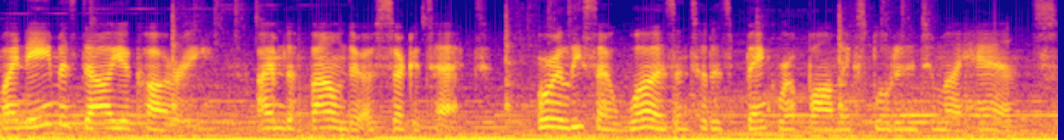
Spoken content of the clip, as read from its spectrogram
My name is Dahlia Kari. I am the founder of Circuitech, or at least I was until this bankrupt bomb exploded into my hands.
